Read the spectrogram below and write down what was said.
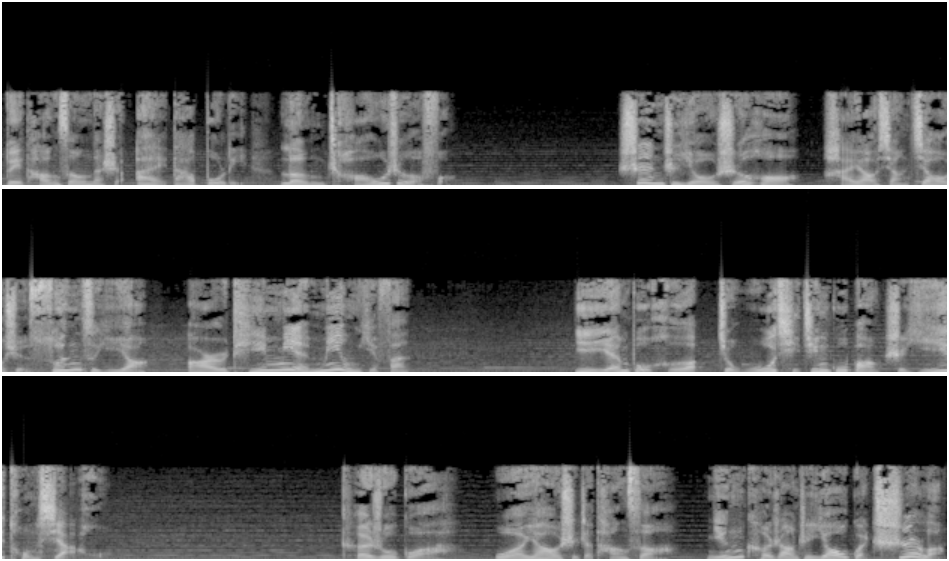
对唐僧那是爱答不理、冷嘲热讽，甚至有时候还要像教训孙子一样耳提面命一番，一言不合就舞起金箍棒，是一通吓唬。可如果我要是这唐僧，宁可让这妖怪吃了，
